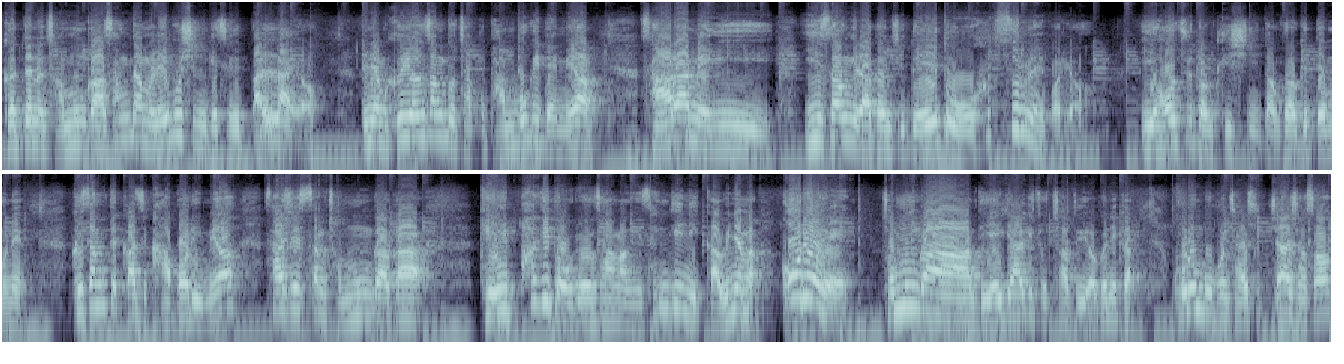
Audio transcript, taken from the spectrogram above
그때는 전문가와 상담을 해보시는 게 제일 빨라요. 왜냐면 그 현상도 자꾸 반복이 되면 사람의 이 이성이라든지 뇌도 흡수를 해버려. 이 허주던 귀신이던 그렇기 때문에 그 상태까지 가버리면 사실상 전문가가 개입하기도 어려운 상황이 생기니까. 왜냐면 꺼려해. 전문가한테 얘기하기조차도요. 그러니까 그런 부분 잘 숙지하셔서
